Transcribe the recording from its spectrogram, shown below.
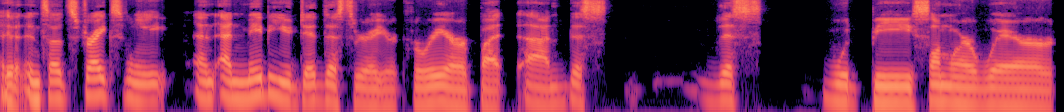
And, and so it strikes me and and maybe you did this throughout your career but uh, this this would be somewhere where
